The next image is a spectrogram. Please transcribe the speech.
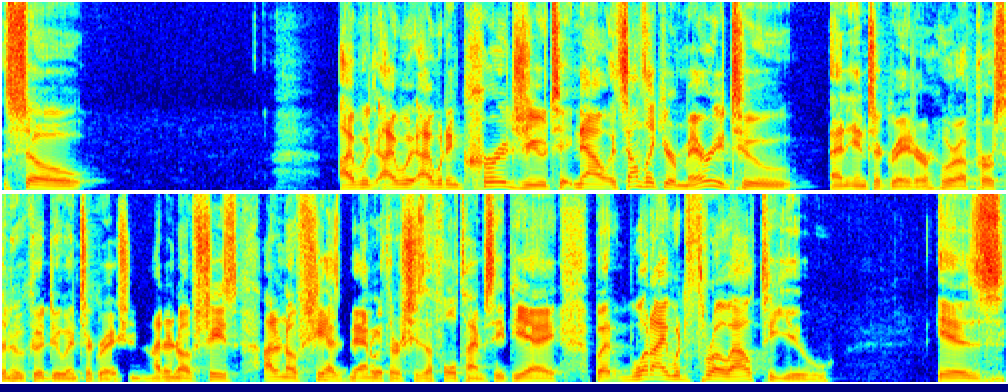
So I would I would I would encourage you to now it sounds like you're married to an integrator or a person who could do integration. I don't know if she's I don't know if she has bandwidth or she's a full-time CPA, but what I would throw out to you is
